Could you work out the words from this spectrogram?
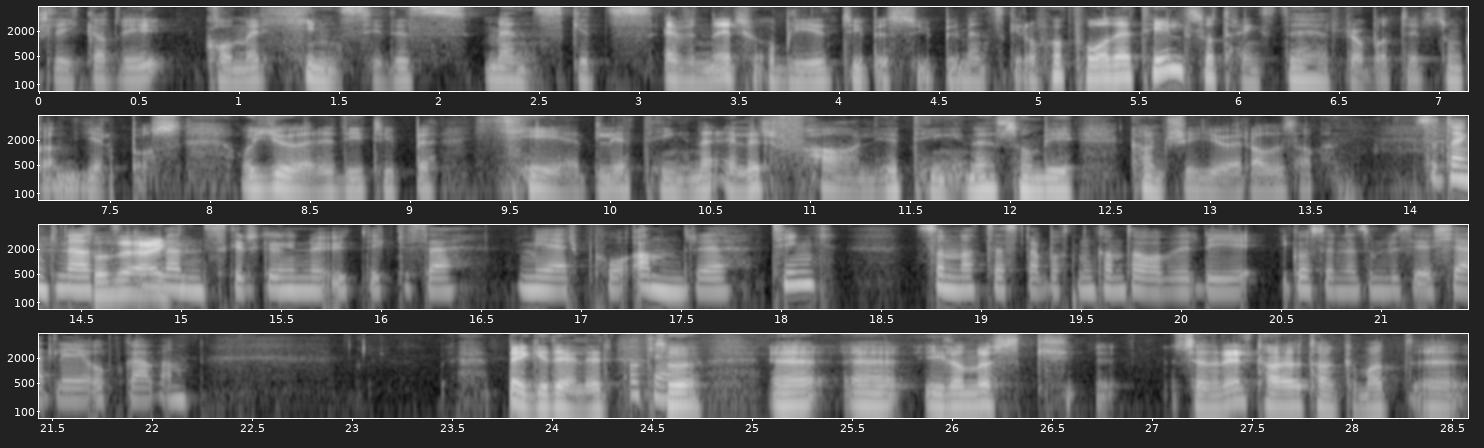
slik at vi kommer hinsides menneskets evner og blir en type supermennesker. Og for å få det til, så trengs det roboter som kan hjelpe oss å gjøre de type kjedelige tingene eller farlige tingene som vi kanskje gjør alle sammen. Så tanken er at er- mennesker skal kunne utvikle seg mer på andre ting, sånn at Tesla-boten kan ta over de i gåseøynene, som du sier, kjedelige oppgavene. Begge deler. Okay. Så eh, eh, Elon Musk eh, generelt har jo tanke om at eh,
